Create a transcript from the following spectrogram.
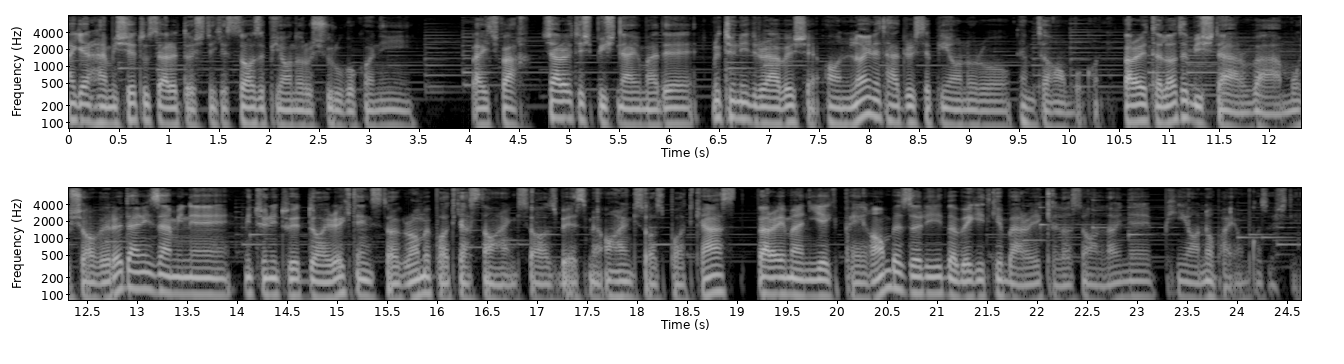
اگر همیشه تو سرت داشتی که ساز پیانو رو شروع بکنی و هیچ وقت شرایطش پیش نیومده می‌تونید روش آنلاین تدریس پیانو رو امتحان بکنید برای اطلاعات بیشتر و مشاوره در این زمینه می‌تونید توی دایرکت اینستاگرام پادکست آهنگساز به اسم آهنگساز پادکست برای من یک پیغام بذارید و بگید که برای کلاس آنلاین پیانو پیام گذاشتید.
